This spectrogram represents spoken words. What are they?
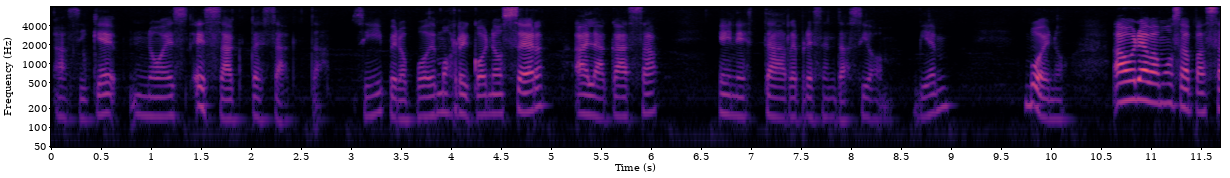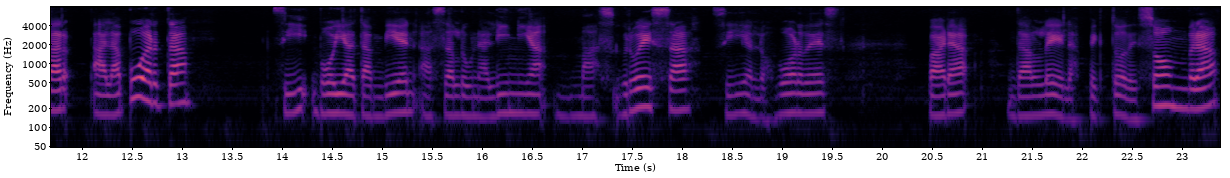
Así que no es exacta, exacta, ¿sí? Pero podemos reconocer a la casa en esta representación, ¿bien? Bueno, ahora vamos a pasar a la puerta ¿sí? Voy a también hacerle una línea más gruesa, ¿sí? En los bordes para darle el aspecto de sombra,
